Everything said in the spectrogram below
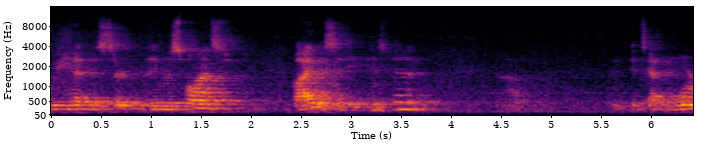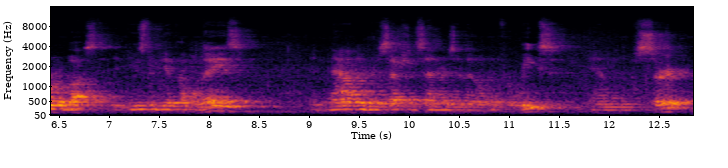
we had this, cer- the response by the city has been, uh, it's gotten more robust. It used to be a couple days, and now the reception centers have been open for weeks, and CERT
